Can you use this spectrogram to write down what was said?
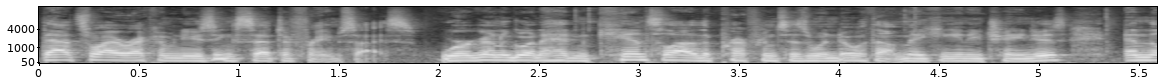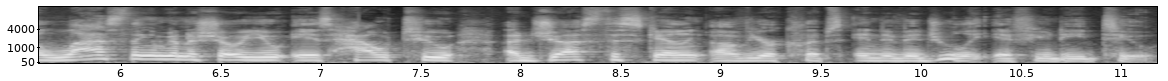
That's why I recommend using set to frame size. We're going to go ahead and cancel out of the preferences window without making any changes. And the last thing I'm going to show you is how to adjust the scaling of your clips individually if you need to.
